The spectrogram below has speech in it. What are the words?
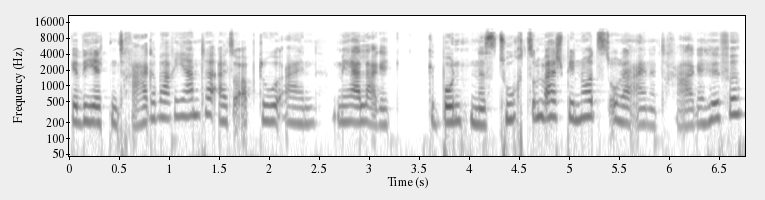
gewählten Tragevariante, also ob du ein mehrlagig gebundenes Tuch zum Beispiel nutzt oder eine Tragehilfe.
